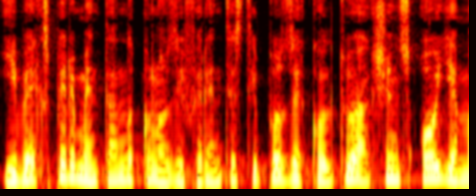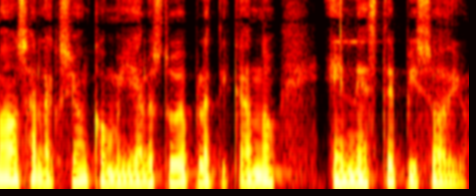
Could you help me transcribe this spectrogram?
y ve experimentando con los diferentes tipos de call to actions o llamados a la acción como ya lo estuve platicando en este episodio.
